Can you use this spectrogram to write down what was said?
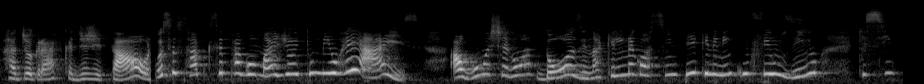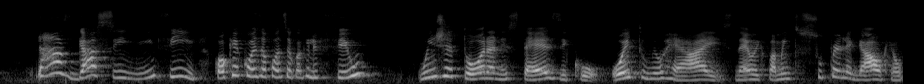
radiográfica digital, você sabe que você pagou mais de 8 mil reais. Algumas chegam a 12, naquele negocinho pequenininho com fiozinho que se rasgasse, enfim, qualquer coisa acontecer com aquele fio, o injetor anestésico, 8 mil reais, né? O equipamento super legal, que é,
